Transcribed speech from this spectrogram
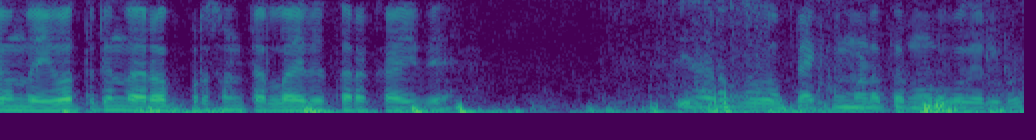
ಒಂದು ಐವತ್ತರಿಂದ ಅರವತ್ತು ಪರ್ಸೆಂಟ್ ಎಲ್ಲ ಇದೇ ಥರ ಕಾಯಿ ಇದೆ. ಈ ಹರಿದು ಪ್ಯಾಕಿಂಗ್ ಮಾಡತ್ತಾರೆ ನೋಡ್ಬೋದು ಎಲ್ಲರೂ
